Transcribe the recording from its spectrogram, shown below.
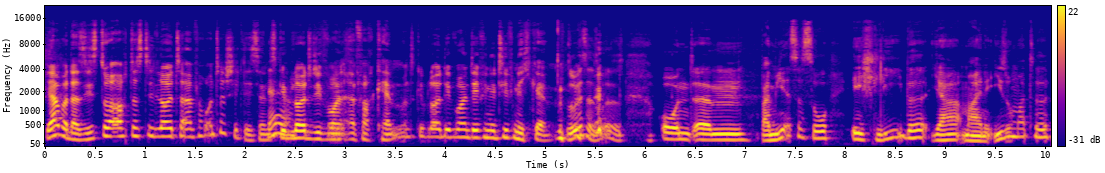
Ja, aber da siehst du auch, dass die Leute einfach unterschiedlich sind. Ja, es gibt ja. Leute, die wollen einfach campen und es gibt Leute, die wollen definitiv nicht campen. So ist es, so ist es. Und ähm, bei mir ist es so, ich liebe ja meine Isomatte,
